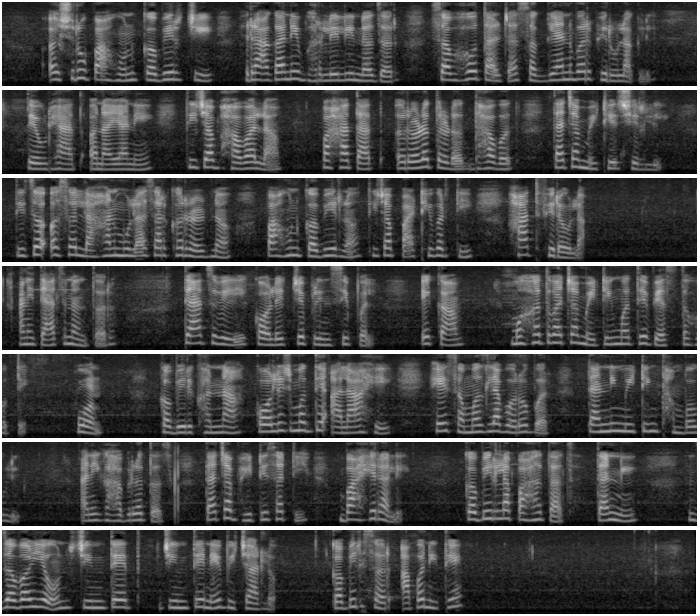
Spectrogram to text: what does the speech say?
अश्रू पाहून कबीरची रागाने भरलेली नजर सभोवतालच्या सगळ्यांवर फिरू लागली. तेवढ्यात अनायाने तिच्या भावाला पाहतात रडत रडत धावत त्याच्या मिठीत शिरली. तिचं असं लहान मुलासारखं रडणं पाहून कबीरनं तिच्या पाठीवरती हात फिरवला. आणि त्याचनंतर त्याचवेळी कॉलेजचे प्रिन्सिपल एका महत्त्वाच्या मीटिंगमध्ये व्यस्त होते. कोण? कबीर खन्ना कॉलेजमध्ये आला आहे हे समजल्याबरोबर त्यांनी मीटिंग थांबवली आणि घाबरतच त्याच्या भेटीसाठी बाहेर आले. कबीरला पाहताच त्यांनी जवळ येऊन चिंतेत चिंतेने विचारलं कबीर सर आपण इथे?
